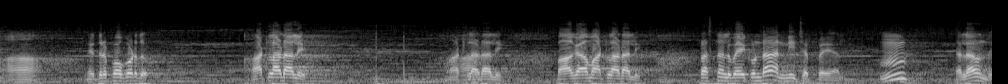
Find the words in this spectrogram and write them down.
ఆ, నిద్రపోకూడదు. మాట్లాడాలి. మాట్లాడాలి. బాగా మాట్లాడాలి. ప్రశ్నలు వేయకుండా అన్నీ చెప్పేయాలి? ఎలా ఉంది?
